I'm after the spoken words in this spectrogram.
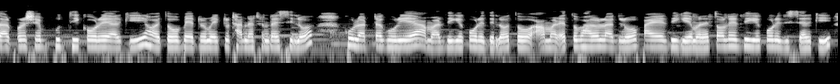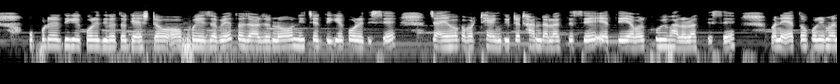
তারপরে সে বুদ্ধি করে আর কি, হয়তো বেডরুমে একটু ঠান্ডা ঠান্ডায় ছিল কুলারটা ঘুরিয়ে আমার দিকে করে দিল। তো আমার এত ভালো লাগল, পায়ের দিকে মানে তলের দিকে করে দিছে আর কি। উপরের দিকে করে দিলে তো গ্যাসটাও অফ হয়ে যাবে, তো যার জন্য নিচের দিকে করে দিছে। যাই হোক, আমার ঠ্যাং দুইটা ঠান্ডা লাগতেছে, এতে আমার খুবই ভালো লাগতেছে। মানে এত পরিমাণ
